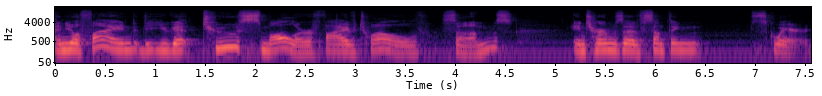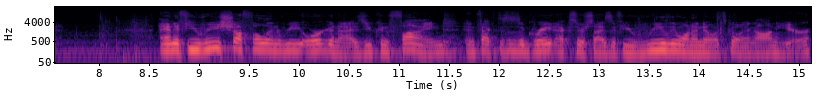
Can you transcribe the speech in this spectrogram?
And you'll find that you get two smaller 512 sums in terms of something squared. And if you reshuffle and reorganize, you can find, in fact, this is a great exercise if you really want to know what's going on here.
